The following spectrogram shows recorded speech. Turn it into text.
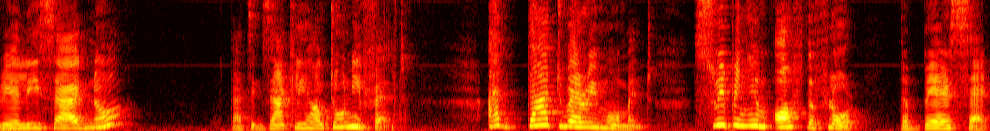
Really sad, no? That's exactly how Tony felt. At that very moment, sweeping him off the floor, the bear said,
